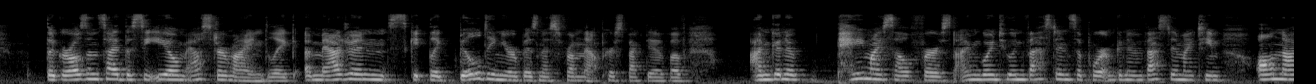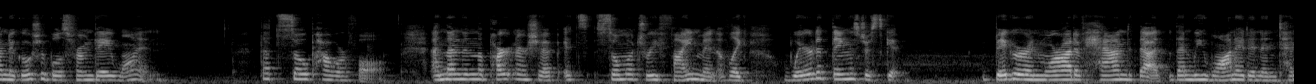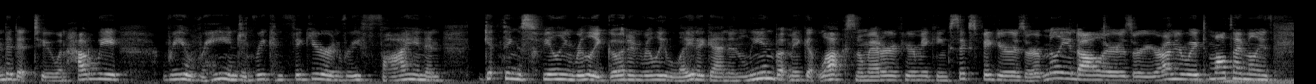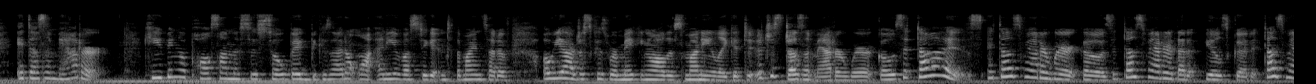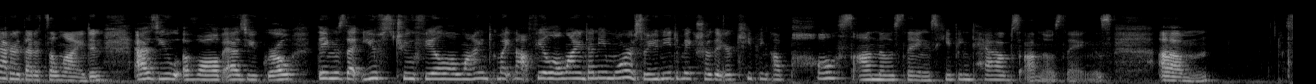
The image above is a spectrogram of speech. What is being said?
the girls inside the CEO mastermind like imagine like building your business from that perspective of I'm going to pay myself first. I'm going to invest in support. I'm going to invest in my team. All non negotiables from day one. That's so powerful. And then in the partnership, it's so much refinement of like, where did things just get bigger and more out of hand that than we wanted and intended it to? And how do we rearrange and reconfigure and refine and get things feeling really good and really light again and lean but make it luxe no matter if you're making six figures or a million dollars or you're on your way to multi-millions it doesn't matter keeping a pulse on this is so big because I don't want any of us to get into the mindset of, oh yeah, just because we're making all this money, like it, it just doesn't matter where it goes. It does. It does matter where it goes. It does matter that it feels good. It does matter that it's aligned. And as you evolve, as you grow, things that used to feel aligned might not feel aligned anymore. So you need to make sure that you're keeping a pulse on those things, keeping tabs on those things. Um,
